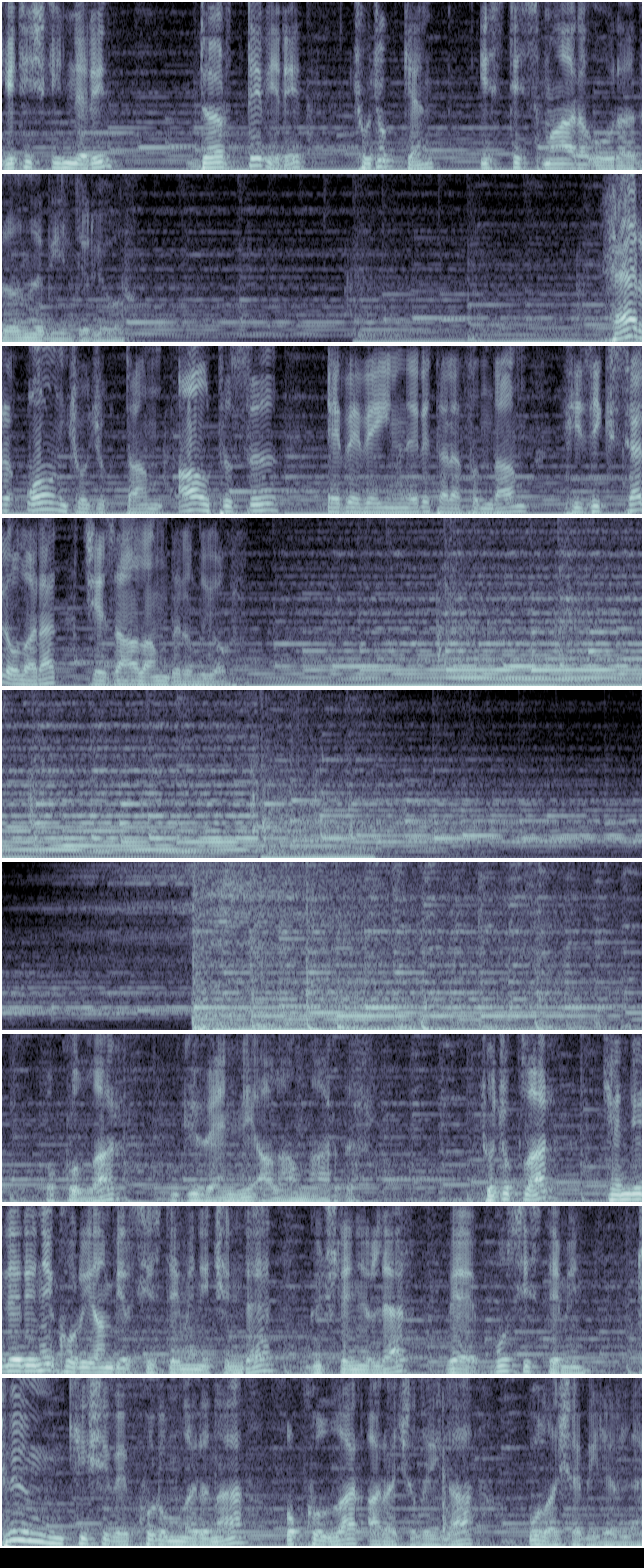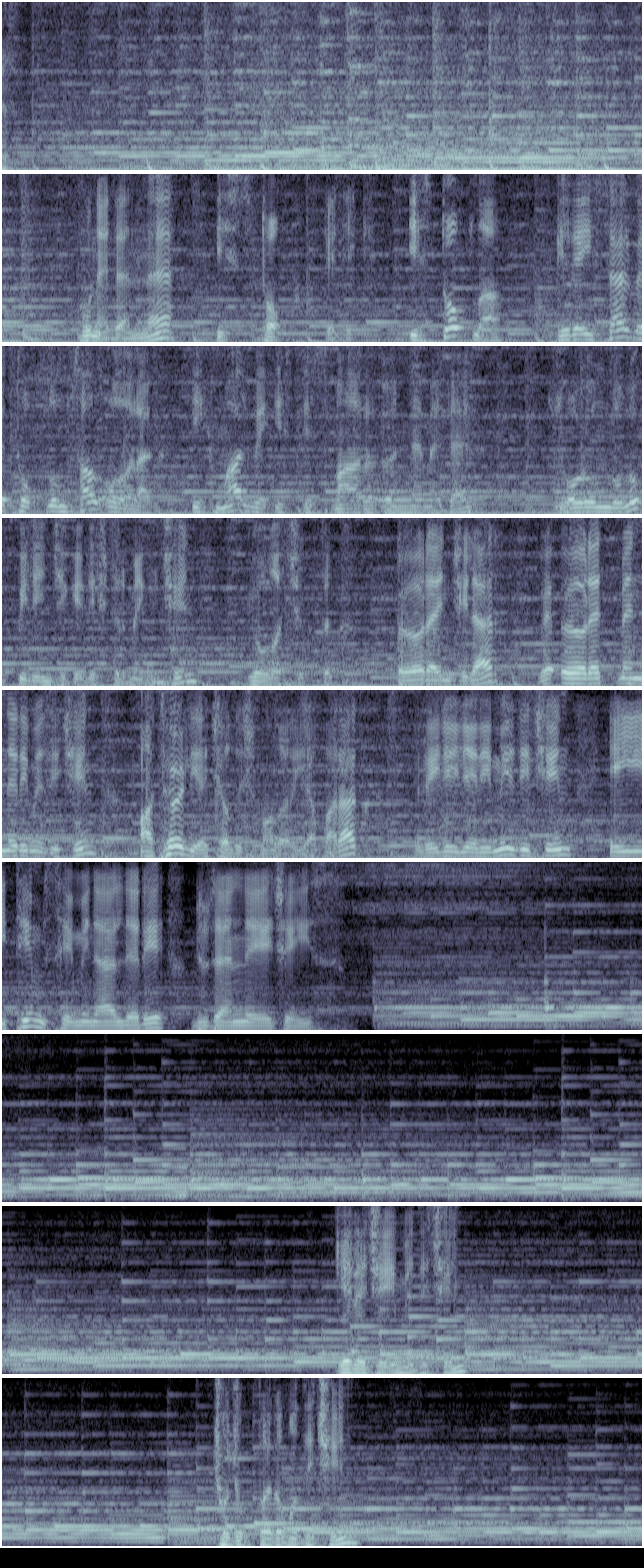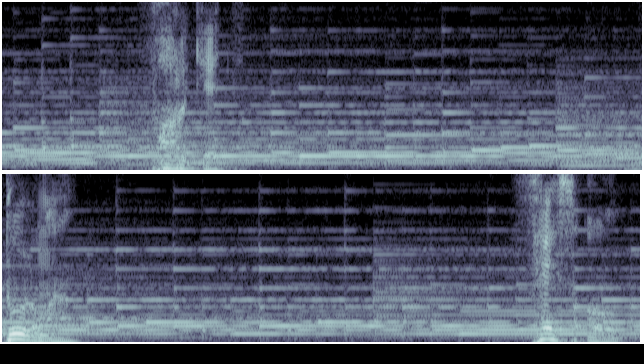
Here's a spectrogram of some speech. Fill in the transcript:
Yetişkinlerin dörtte biri çocukken istismara uğradığını bildiriyor. Her 10 çocuktan 6'sı ebeveynleri tarafından fiziksel olarak cezalandırılıyor. Okullar güvenli alanlardır. Çocuklar kendilerini koruyan bir sistemin içinde güçlenirler ve bu sistemin tüm kişi ve kurumlarına okullar aracılığıyla ulaşabilirler. Bu nedenle istop dedik. İstopla bireysel ve toplumsal olarak ihmal ve istismarı önlemede sorumluluk bilinci geliştirmek için yola çıktık. Öğrenciler ve öğretmenlerimiz için atölye çalışmaları yaparak velilerimiz için eğitim seminerleri düzenleyeceğiz. Geleceğimiz için, çocuklarımız için fark et. Durma. Ses ol.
